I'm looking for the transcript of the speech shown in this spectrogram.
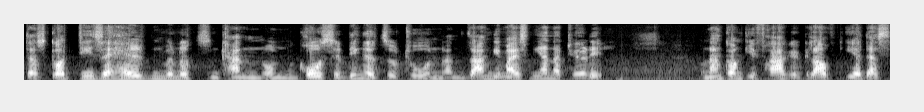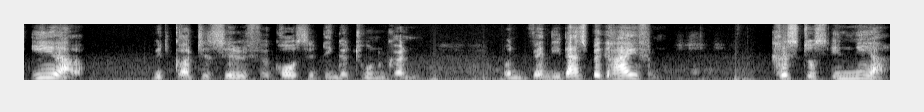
dass Gott diese Helden benutzen kann, um große Dinge zu tun? Dann sagen die meisten, ja, natürlich. Und dann kommt die Frage, glaubt ihr, dass ihr mit Gottes Hilfe große Dinge tun könnt? Und wenn die das begreifen, Christus in mir,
